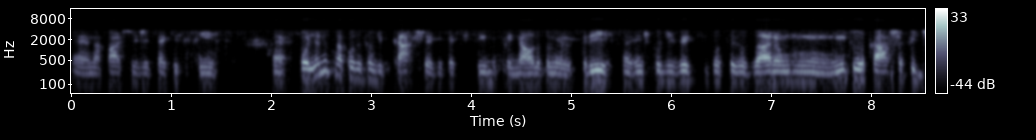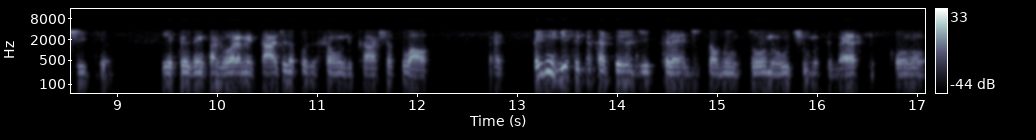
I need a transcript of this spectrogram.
é, na parte de TechFi. É, olhando para a posição de caixa de TechFi no final do primeiro TRI, a gente pode ver que vocês usaram muito do caixa FDIC e representa agora metade da posição de caixa atual. É, tendo em vista que a carteira de crédito aumentou no último trimestre com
